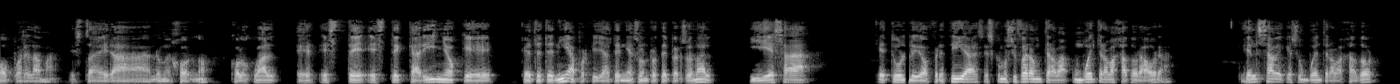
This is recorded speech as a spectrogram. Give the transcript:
o por el ama. Esta era lo mejor, ¿no? Con lo cual, e, este, este cariño que, que te tenía, porque ya tenías un roce personal, y esa que tú le ofrecías, es como si fuera un, un buen trabajador ahora. Él sabe que es un buen trabajador,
